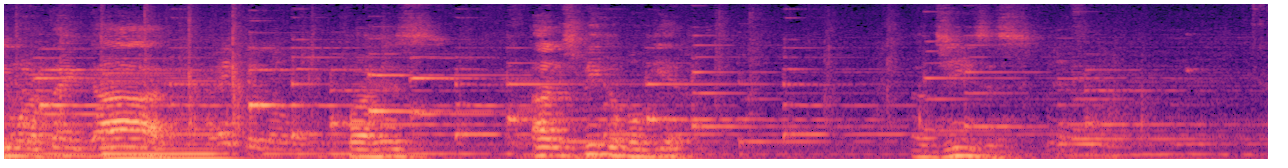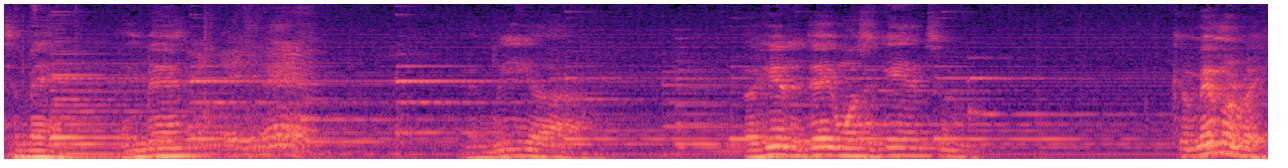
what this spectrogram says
we want to thank God for his unspeakable gift of Jesus to man. Amen. Amen. And we uh, are here today once again to commemorate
